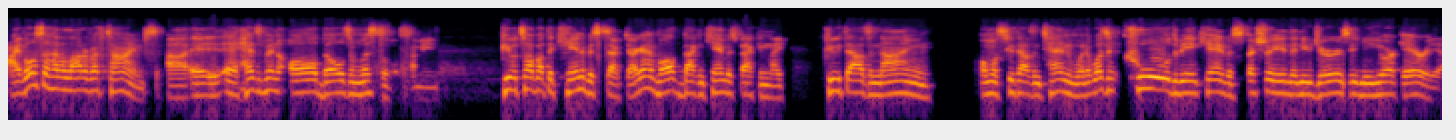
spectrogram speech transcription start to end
I've also had a lot of rough times. Uh, it, it, has been all bells and whistles. I mean, people talk about the cannabis sector. I got involved back in cannabis back in like 2009, almost 2010, when it wasn't cool to be in cannabis, especially in the New Jersey, New York area.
